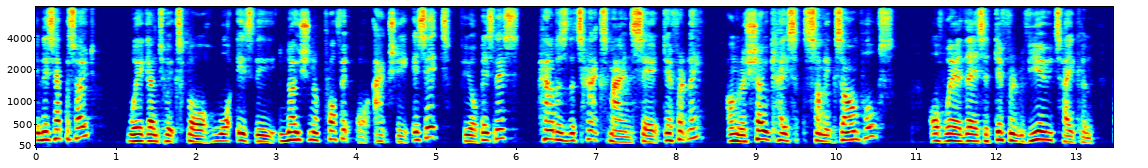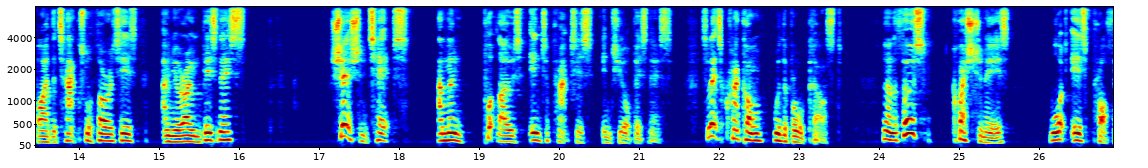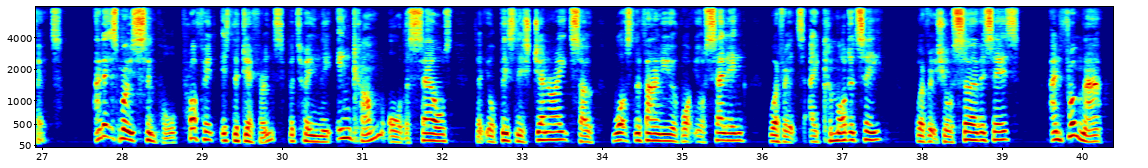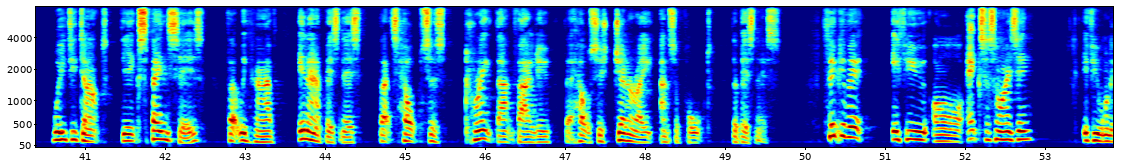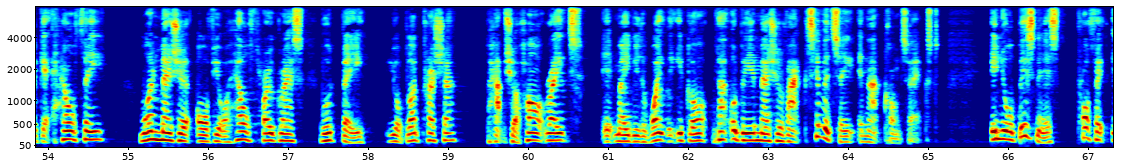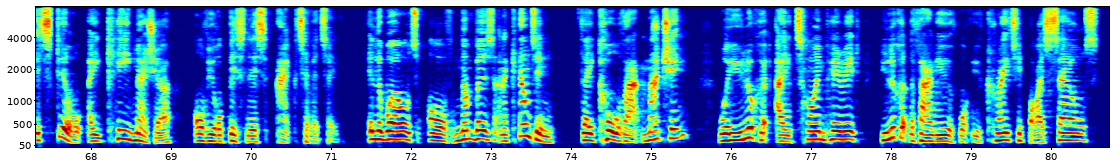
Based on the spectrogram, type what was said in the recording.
In this episode, we're going to explore what is the notion of profit or actually is it for your business? How does the tax man see it differently? I'm going to showcase some examples of where there's a different view taken by the tax authorities and your own business, share some tips, and then put those into practice into your business. So let's crack on with the broadcast. Now, the first question is what is profit? At its most simple, profit is the difference between the income or the sales that your business generates. So, what's the value of what you're selling, whether it's a commodity, whether it's your services. And from that, we deduct the expenses that we have in our business that helps us create that value that helps us generate and support the business. Think of it if you are exercising, if you want to get healthy, one measure of your health progress would be your blood pressure, perhaps your heart rate. It may be the weight that you've got. That would be a measure of activity in that context. In your business, profit is still a key measure of your business activity. In the world of numbers and accounting, they call that matching, where you look at a time period, you look at the value of what you've created by sales,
